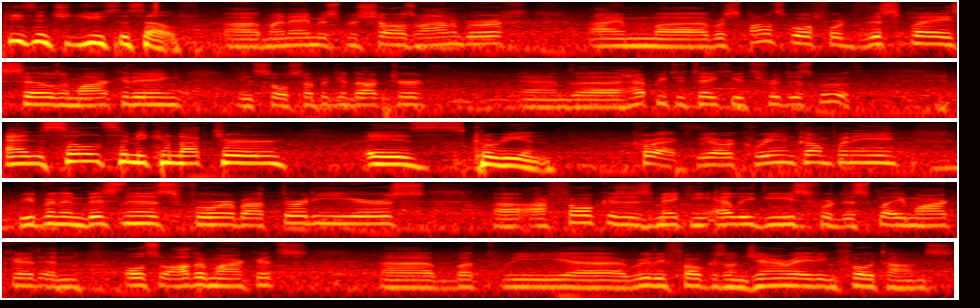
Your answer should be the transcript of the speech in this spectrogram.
Please introduce yourself. Uh, my name is Michel Zwanenburg. I'm uh, responsible for display sales and marketing in Seoul Semiconductor and uh, happy to take you through this booth. And Seoul Semiconductor is Korean. Correct. We are a Korean company. We've been in business for about 30 years. Uh, our focus is making LEDs for display market and also other markets, uh, but we uh, really focus on generating photons.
